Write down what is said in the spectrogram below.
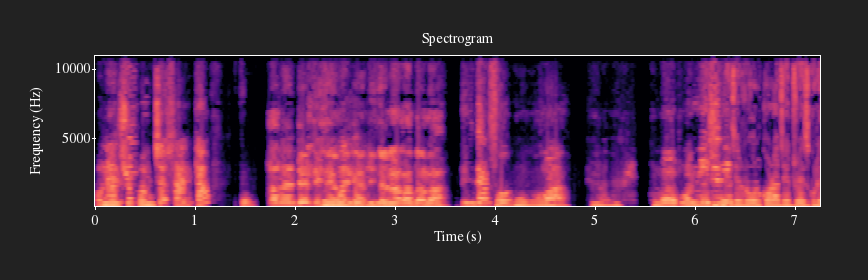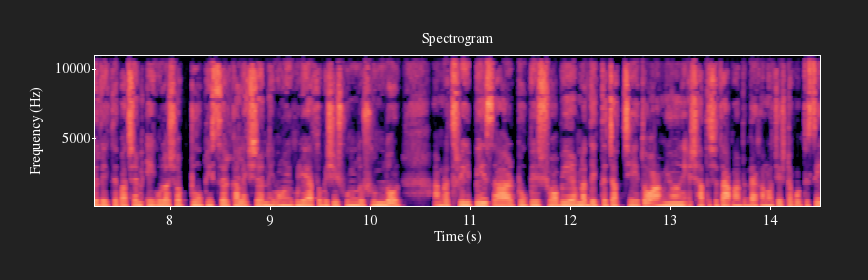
পনেরোশো পঞ্চাশ টাকা আলাদা না এই যে রোল করা যে ড্রেসগুলি দেখতে পাচ্ছেন এগুলো সব টু পিসের কালেকশন এবং এগুলি এত বেশি সুন্দর সুন্দর। আমরা থ্রি পিস আর টু পিস সবই আমরা দেখতে চাচ্ছি। তো আমিও সাথে সাথে আপনাদের দেখানোর চেষ্টা করতেছি।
